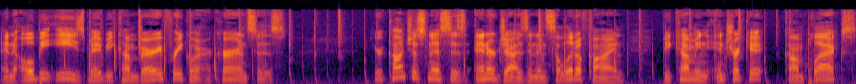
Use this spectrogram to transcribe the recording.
and OBEs may become very frequent occurrences. Your consciousness is energizing and solidifying, becoming intricate, complex,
